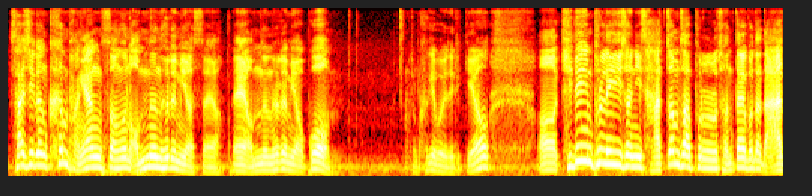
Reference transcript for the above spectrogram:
사실은 큰 방향성은 없는 흐름이었어요. 네, 없는 흐름이었고 좀 크게 보여드릴게요. 어, 기대 인플레이션이 4.4%로 전달보다 나,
